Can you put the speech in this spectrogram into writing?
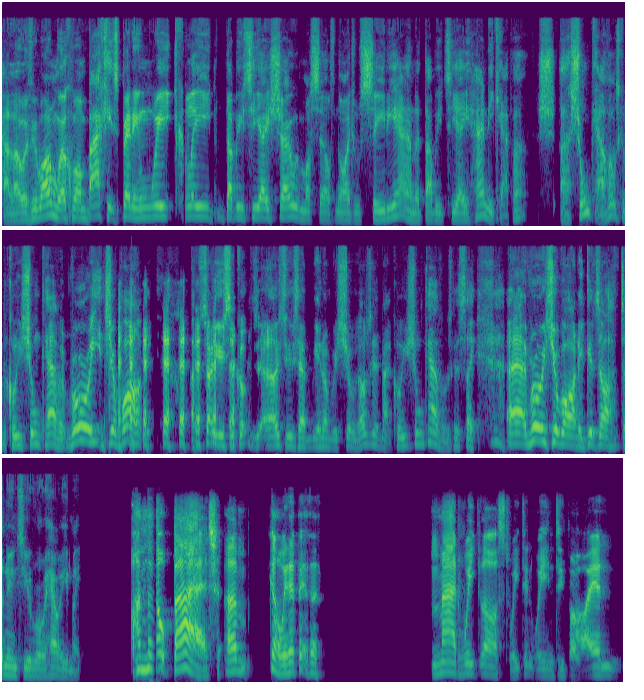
Hello, everyone. Welcome on back. It's Betting Weekly WTA show with myself, Nigel Seeley, and a WTA handicapper, uh, Sean Calvert. I was going to call you Sean Calvert. Rory Jiwani. I'm so used to, call, used to have, you know, with Sean. I was going to call you Sean Calvert. I was going to say, uh, Rory Jiwani. Good afternoon to you, Rory. How are you, mate? I'm not bad. Um, God, we had a bit of a mad week last week, didn't we, in Dubai? And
